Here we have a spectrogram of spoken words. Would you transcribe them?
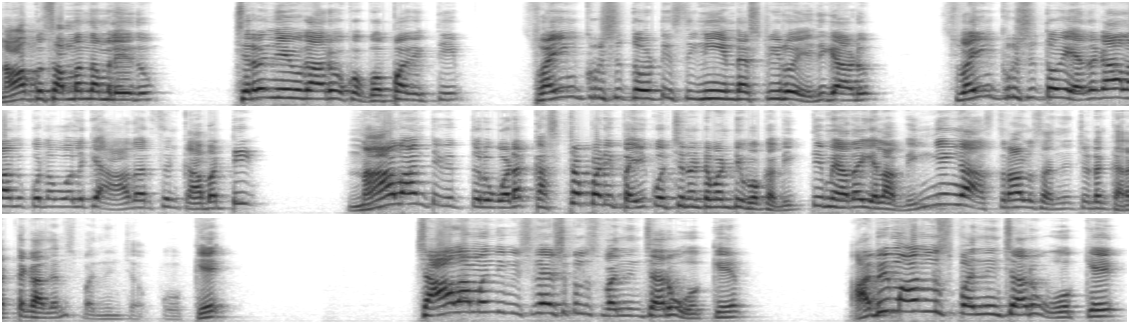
నాకు సంబంధం లేదు. చిరంజీవి గారు ఒక గొప్ప వ్యక్తి. స్వయం కృషితోటి సినీ ఇండస్ట్రీలో ఎదిగాడు. స్వయం కృషితో ఎదగాలనుకున్న వాళ్ళకి ఆదర్శం కాబట్టి నాలాంటి వ్యక్తులు కూడా కష్టపడి పైకొచ్చినటువంటి ఒక వ్యక్తి మీద ఇలా వ్యంగ్యంగా అస్త్రాలు సంధించడం కరెక్ట్ కాదని స్పందించావు ఓకే. చాలామంది విశ్లేషకులు స్పందించారు. ఓకే. అభిమానులు స్పందించారు. ఓకే.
